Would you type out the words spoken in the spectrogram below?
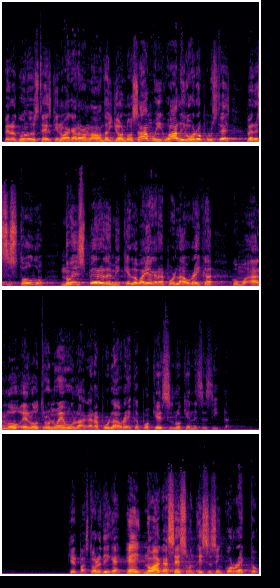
Pero algunos de ustedes que no agarraron la onda, yo los amo igual y oro por ustedes. Pero eso es todo. No espero de mí que lo vaya a agarrar por la oreja como el otro nuevo lo agarra por la oreja, porque eso es lo que necesita. Que el pastor le diga, hey, no hagas eso, eso es incorrecto.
